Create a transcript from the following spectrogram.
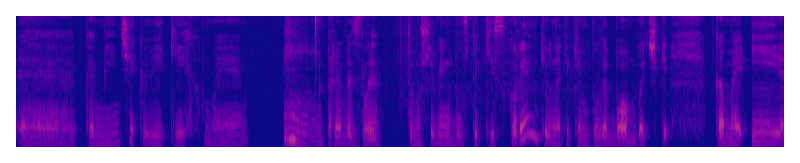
е, камінчиків, яких ми привезли. Тому що він був такий скоринки, вони такими були бомбочки. І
